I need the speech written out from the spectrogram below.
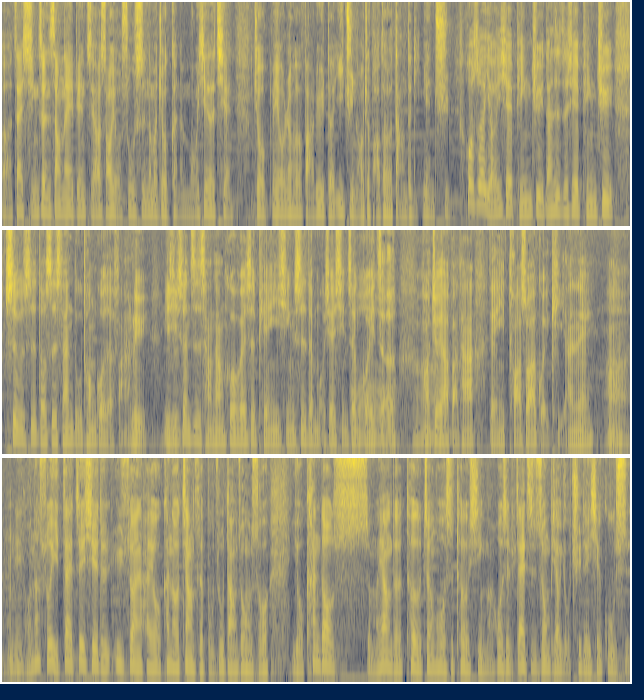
呃，在行政上那边只要稍有疏失，那么就可能某一些的钱就没有任何法律的依据，然后就跑到了党的里面去，或者说有一些凭据，但是这些凭据是不是都是三读通过？的法律，以及甚至常常会不会是便宜形式的某些行政规则，哦，就要把它等于拖刷鬼起安呢？啊，哦，那所以在这些的预算还有看到这样子的补助当中的时候，有看到什么样的特征或是特性吗？或是在之中比较有趣的一些故事？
